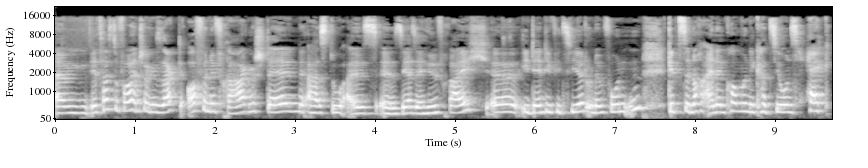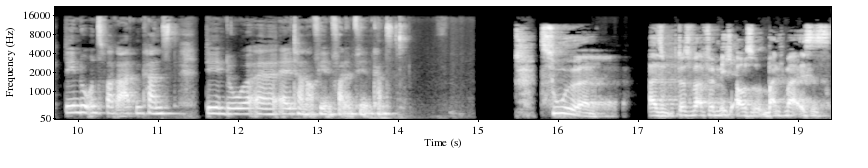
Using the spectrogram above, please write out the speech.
Ähm, jetzt hast du vorhin schon gesagt, offene Fragen stellen hast du als äh, sehr, sehr hilfreich äh, identifiziert und empfunden. Gibt es denn noch einen Kommunikationshack, den du uns verraten kannst, den du äh, Eltern auf jeden Fall empfehlen kannst? Zuhören. Also das war für mich auch so, manchmal ist es,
